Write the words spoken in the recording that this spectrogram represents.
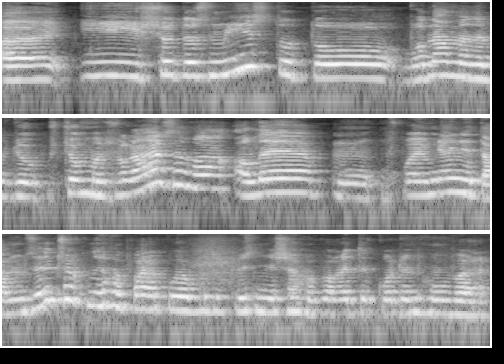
Е, і щодо змісту, то вона мене в чомусь вразила, але в порівнянні там з іншою книгою, про яку я буду пізніше говорити, Колін Гувер,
